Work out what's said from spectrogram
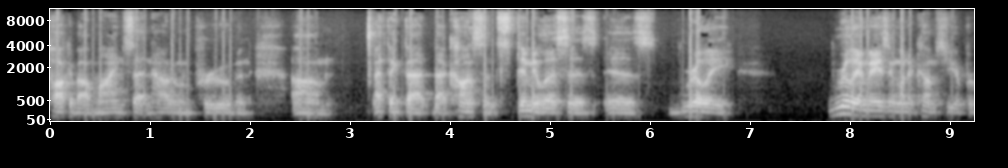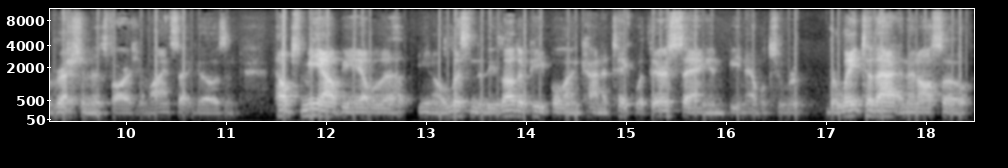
talk about mindset and how to improve. And um, I think that that constant stimulus is is really really amazing when it comes to your progression as far as your mindset goes and helps me out being able to you know listen to these other people and kind of take what they're saying and being able to re- relate to that and then also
